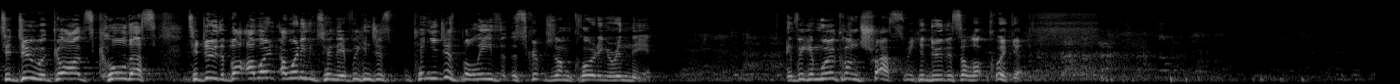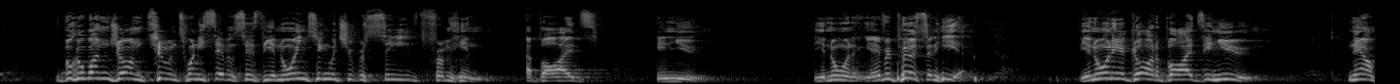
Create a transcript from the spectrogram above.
to do what God's called us to do. The, I, won't, I won't even turn there. If we can just, can you just believe that the scriptures I'm quoting are in there? If we can work on trust, we can do this a lot quicker. The book of 1 John 2 and 27 says, The anointing which you've received from him abides in you. The anointing, every person here, the anointing of God abides in you. Now,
